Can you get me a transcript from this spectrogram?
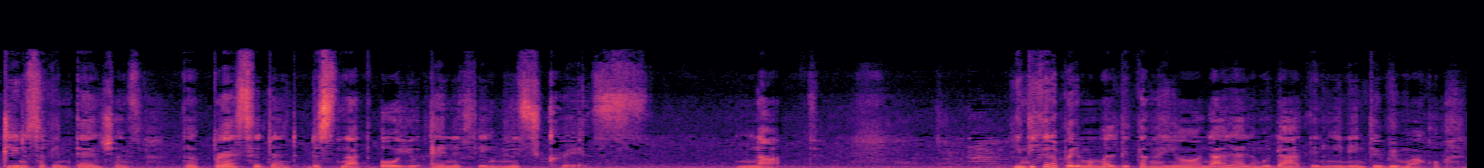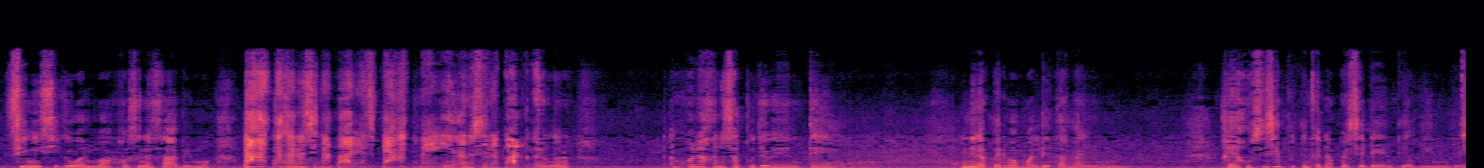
cleanest of intentions, the President does not owe you anything, Miss Chris. Not. Hindi ka na pwede maldita ngayon. Naalala mo dati, nung ini-interview mo ako, sinisigawan mo ako, sinasabi mo, bakit na ka na sinabalas? Bakit may ano sinabalas? Ganun, ganun. Ang wala ka na sa puder ngayon, te. Hindi na pwede magmaldita ngayon. Kaya kung sisiputin ka ng presidente o hindi,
